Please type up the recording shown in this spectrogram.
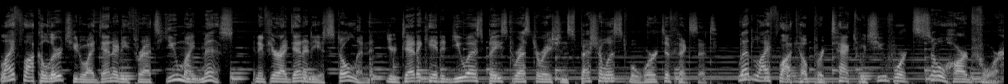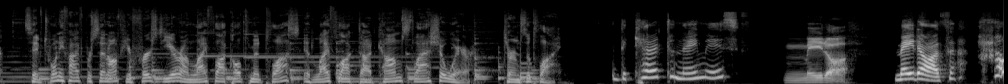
LifeLock alerts you to identity threats you might miss, and if your identity is stolen, your dedicated U.S.-based restoration specialist will work to fix it. Let LifeLock help protect what you've worked so hard for. Save 25% off your first year on LifeLock Ultimate Plus at lifeLock.com/slash-aware. Terms apply. The character name is Madoff. Madoff. How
